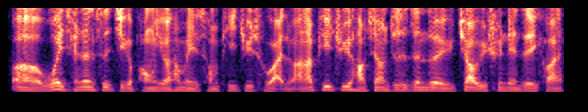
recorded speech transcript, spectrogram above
呃，我以前认识几个朋友，他们也从 PG 出来的嘛。那 PG 好像就是针对于教育训练这一块，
